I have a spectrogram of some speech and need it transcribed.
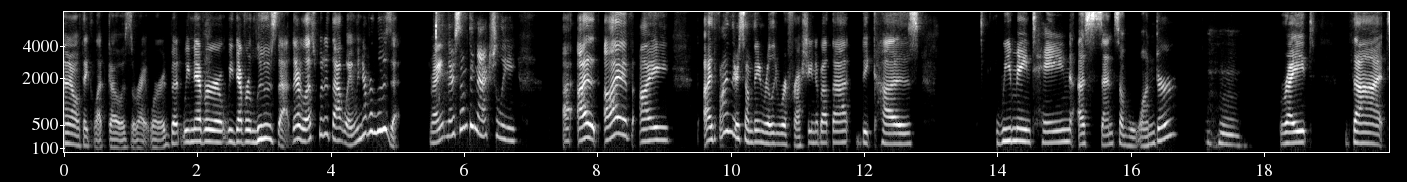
I don't think let go is the right word, but we never we never lose that. There, let's put it that way. We never lose it. Right. And there's something actually I I I've I I find there's something really refreshing about that because we maintain a sense of wonder Mhm. right? That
